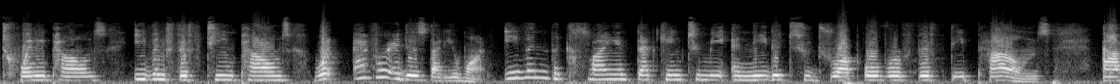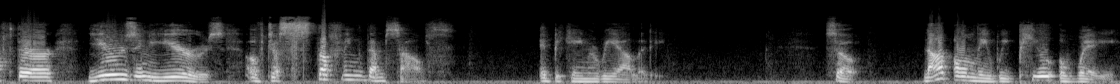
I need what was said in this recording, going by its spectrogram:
20 pounds, even 15 pounds, whatever it is that you want. Even the client that came to me and needed to drop over 50 pounds after years and years of just stuffing themselves, it became a reality. So, not only we peel away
